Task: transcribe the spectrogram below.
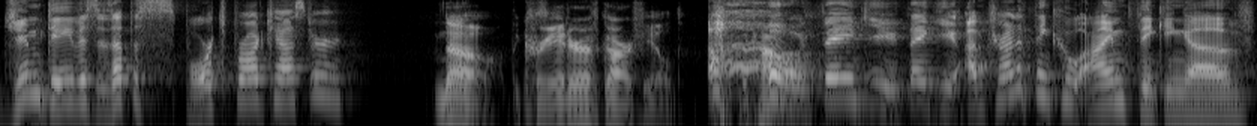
Jim Davis is that the sports broadcaster? No, the creator of Garfield. Oh, thank you, thank you. I'm trying to think who I'm thinking of.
